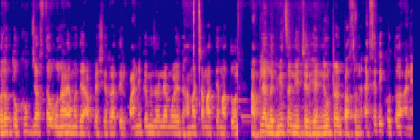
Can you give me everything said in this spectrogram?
परंतु खूप जास्त उन्हाळ्यामध्ये आपल्या शरीरातील पाणी कमी झाल्यामुळे घामाच्या माध्यमातून आपल्या लघवीचं नेचर हे न्यूट्रलपासून ऍसिडिक होतं आणि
